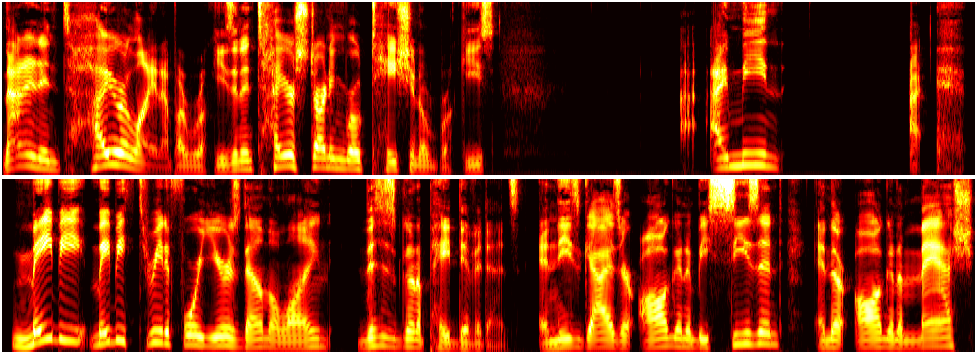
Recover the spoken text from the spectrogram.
Not an entire lineup of rookies, an entire starting rotation of rookies. I mean, maybe maybe three to four years down the line, this is going to pay dividends. And these guys are all going to be seasoned and they're all going to mash.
